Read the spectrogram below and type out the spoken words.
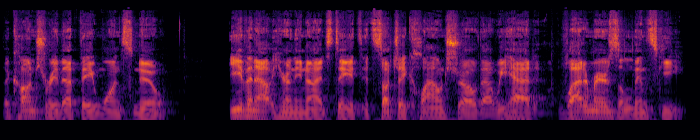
the country that they once knew. Even out here in the United States, it's such a clown show that we had Vladimir Zelensky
